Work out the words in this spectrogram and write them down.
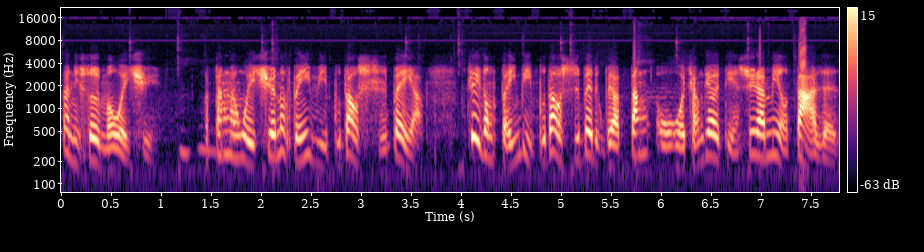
那你说有没有委屈？啊当然委屈了，那个本益比不到十倍啊，这种本益比不到十倍的股票，当我我强调一点，虽然没有大人，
